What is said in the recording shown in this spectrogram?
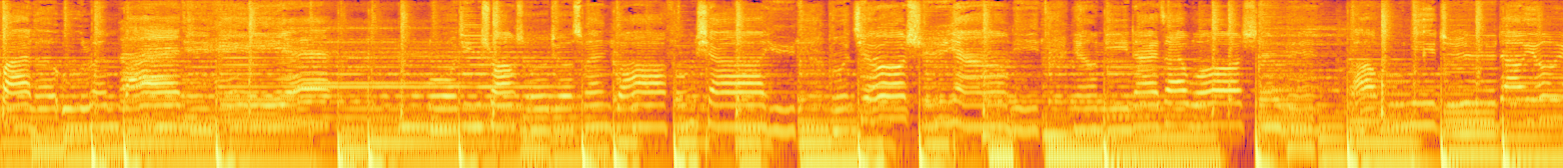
快乐，无论白天黑夜。握紧双手，就算刮风下雨，我就是要你，要你待在我身边，保护你直到永远。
